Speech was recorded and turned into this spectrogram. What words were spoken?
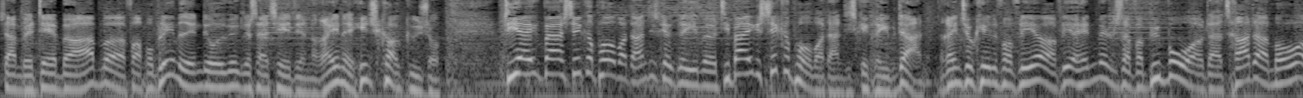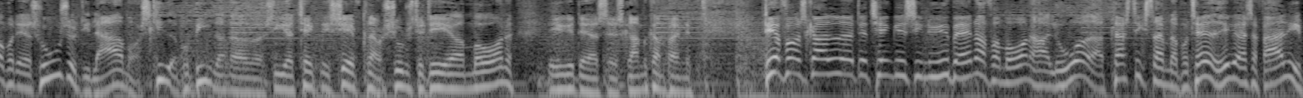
som vil dæppe op fra for problemet, inden det udvikler sig til den rene Hitchcock-gyser. De er ikke bare sikre på, hvordan de skal gribe. De er bare ikke sikre på, hvordan de skal gribe det an. Rentokilde får flere og flere henvendelser fra byboere, der er trætte af måger på deres huse. De larmer og skider på bilerne, og siger teknisk chef Claus Schulz til det om mågerne, ikke deres øh, skræmmekampagne. Derfor skal øh, det tænkes i nye baner, for mågerne har luret, at plastikstrimler på taget ikke er så farlige.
